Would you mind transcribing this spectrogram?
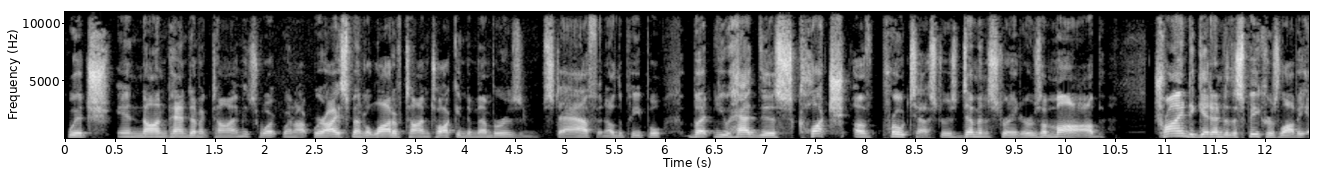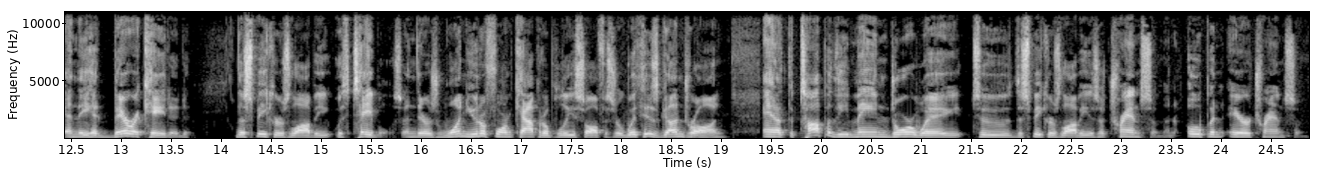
which in non-pandemic time, it's what I, where I spend a lot of time talking to members and staff and other people. But you had this clutch of protesters, demonstrators, a mob, trying to get into the speaker's lobby, and they had barricaded the speaker's lobby with tables. And there's one uniformed Capitol Police officer with his gun drawn. And at the top of the main doorway to the speaker's lobby is a transom, an open air transom.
